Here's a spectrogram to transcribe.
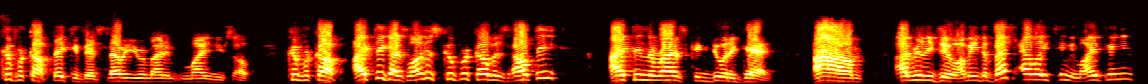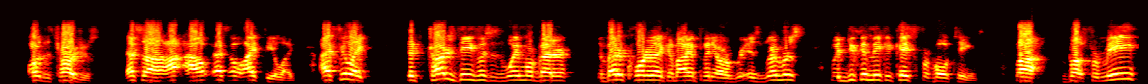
Cooper Kupp. Thank you, Vince. Now you reminding reminding yourself. Cooper Kupp. I think as long as Cooper Kupp is healthy, I think the Rams can do it again. Um, I really do. I mean, the best LA team, in my opinion, are the Chargers. That's uh, how that's how I feel like. I feel like the Chargers defense is way more better. The better quarterback, in my opinion, is Rivers. But you can make a case for both teams. But but for me,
